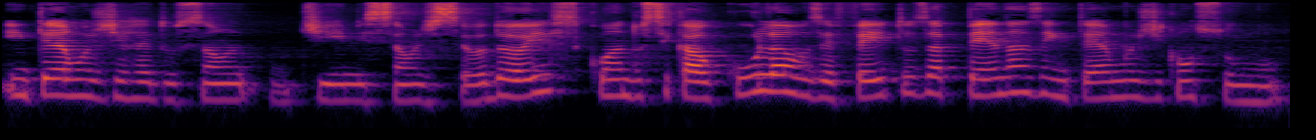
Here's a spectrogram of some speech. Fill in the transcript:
em termos de redução de emissão de CO2, quando se calcula os efeitos apenas em termos de consumo.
